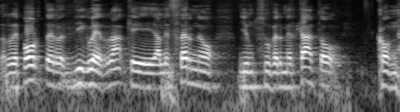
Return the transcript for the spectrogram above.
reporter di guerra che all'esterno di un supermercato con,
